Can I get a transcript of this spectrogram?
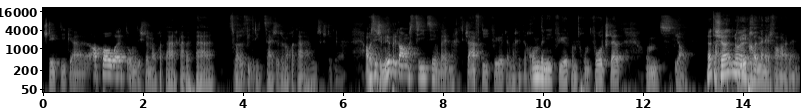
stetig äh, abgebaut und ist dann nachher, ich glaube, bei 12, 13 ist er dann nachher auch ausgestiegen. Aber es war eine Übergangszeit und er hat mich ins Geschäft eingeführt, hat mich in den Kunden eingeführt und den Kunden vorgestellt und ja, ja, das ist ja noch, können erfahren dann.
